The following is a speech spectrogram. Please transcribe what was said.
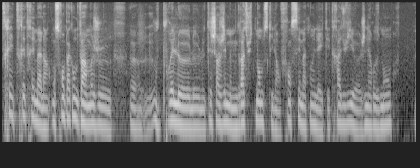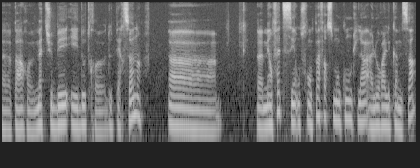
très très très malin. On se rend pas compte. Enfin, moi, je, euh, vous pourrez le, télécharger même gratuitement parce qu'il est en français maintenant. Il a été traduit euh, généreusement euh, par Mathieu B et d'autres d'autres personnes. Mais en fait, c'est, on se rend pas forcément compte là à l'oral comme ça.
